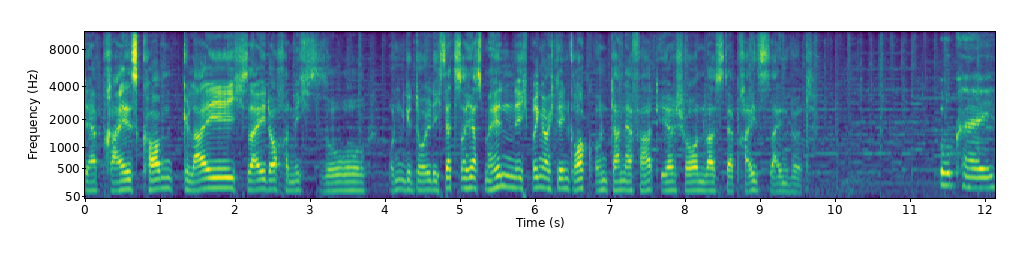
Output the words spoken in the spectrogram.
Der Preis kommt gleich. Sei doch nicht so ungeduldig. Setzt euch erstmal hin, ich bringe euch den Grog und dann erfahrt ihr schon, was der Preis sein wird. Okay.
